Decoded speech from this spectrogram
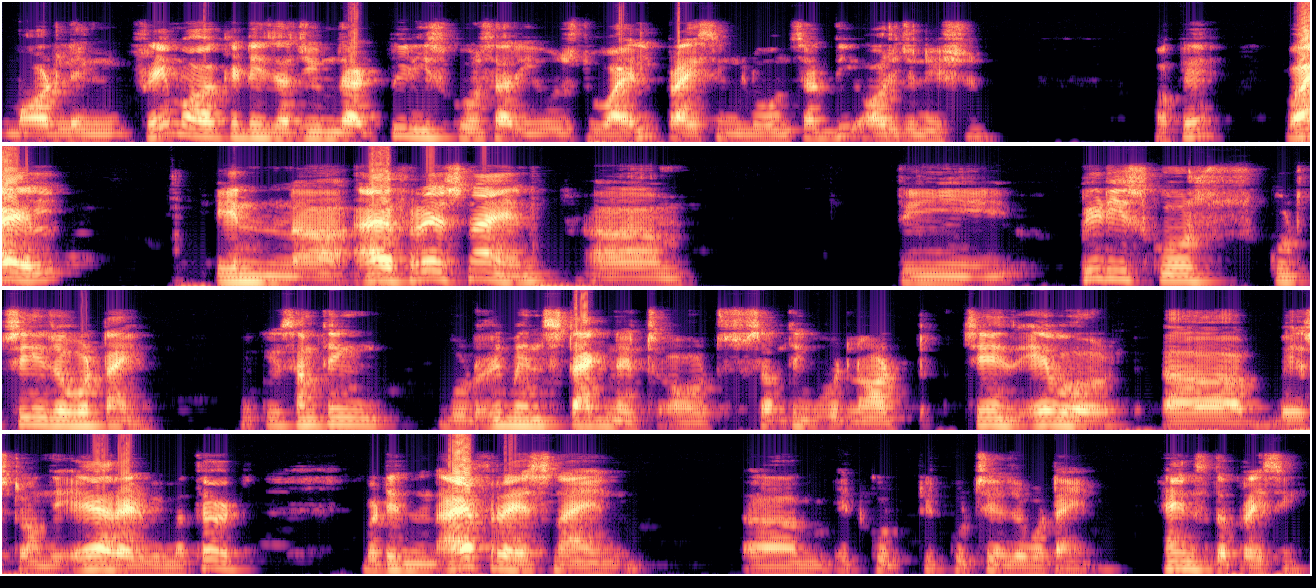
modeling framework, it is assumed that PD scores are used while pricing loans at the origination. Okay, while in uh, IFRS 9, um, the PD scores could change over time. Okay, something would remain stagnant or something would not change ever uh, based on the AIRB method. But in IFRS 9, um, it could it could change over time. Hence the pricing.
